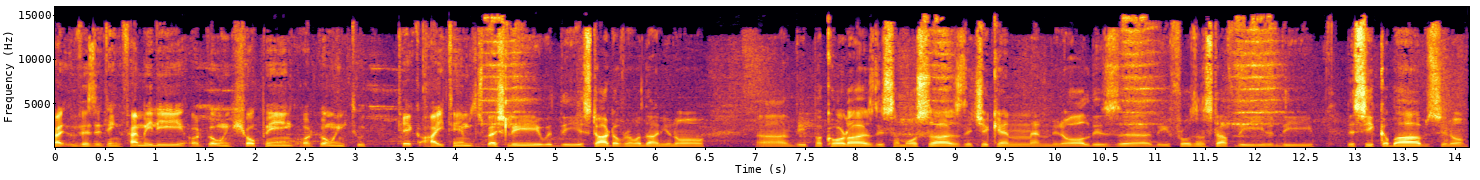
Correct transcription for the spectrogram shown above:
visiting family, or going shopping, or going to take items. Especially with the start of Ramadan, you know, uh, the pakoras, the samosas, the chicken, and you know all these uh, the frozen stuff, the the the seekh kebabs, you know.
